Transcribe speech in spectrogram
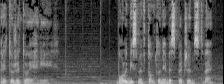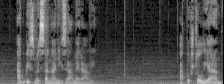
pretože to je hriech. Boli by sme v tomto nebezpečenstve, ak by sme sa na nich zamerali. Apoštol Ján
